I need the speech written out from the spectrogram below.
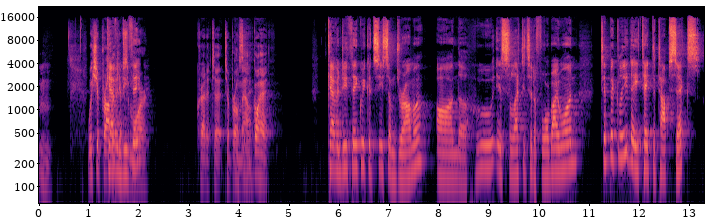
mm We should probably Kevin, give some think- more credit to, to Bromell. Go ahead. Kevin, do you think we could see some drama on the who is selected to the four by one? Typically, they take the top six,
